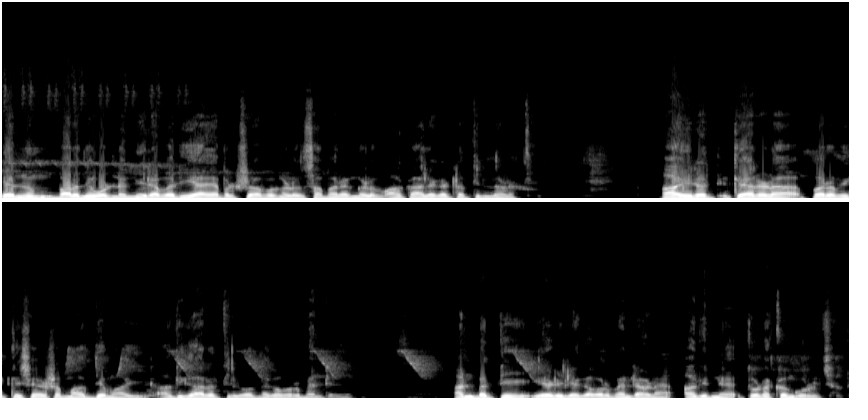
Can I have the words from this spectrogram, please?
എന്നും പറഞ്ഞുകൊണ്ട് നിരവധിയായ പ്രക്ഷോഭങ്ങളും സമരങ്ങളും ആ കാലഘട്ടത്തിൽ നടത്തി. ആയിര കേരള പിറവിക്ക് ശേഷം ആദ്യമായി അധികാരത്തിൽ വന്ന ഗവൺമെന്റ് അൻപത്തി ഏഴിലെ ഗവൺമെന്റാണ് അതിന് തുടക്കം കുറിച്ചത്.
